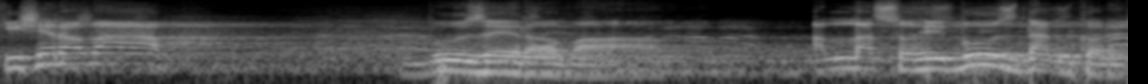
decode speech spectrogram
কিসের অভাব? বুঝের অভাব। আল্লাহ সহি বুঝ দান করেন।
